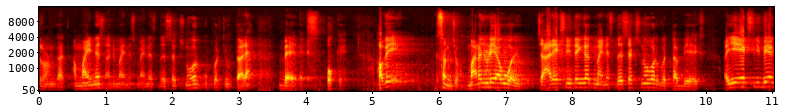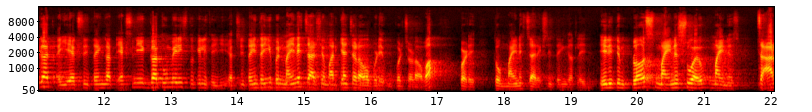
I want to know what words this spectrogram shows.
ત્રણ ઘાત. આ માઇનસ અને માઇનસ માઇનસ દસ એક્સનો વર્ગ ઉપરથી ઉતાર્યા બે એક્સ. ઓકે હવે સમજો, મારા જોડે આવું આવ્યું. ચાર એક્સની ત્રણ ઘાત માઇનસ દસ એક્સનો વર્ગ વત્તા બે એક્સ. અહીંયા એક્સની બે ઘાત, અહીંયા એક્સની ત્રણ ઘાત. એક્સની એક ઘાત ઉમેરીશ તો કેટલી થઈ ગઈ? એક્સની ત્રણ થઈ ગઈ, પણ માઇનસ ચાર છે. મારે ક્યાં ચડાવવા પડે? ઉપર ચડાવવા પડે. તો માઇનસ ચાર એક્સની તઈ ઘાત લઈ દીધી. એ રીતે પ્લસ માઇનસ શું આવ્યું? માઇનસ ચાર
